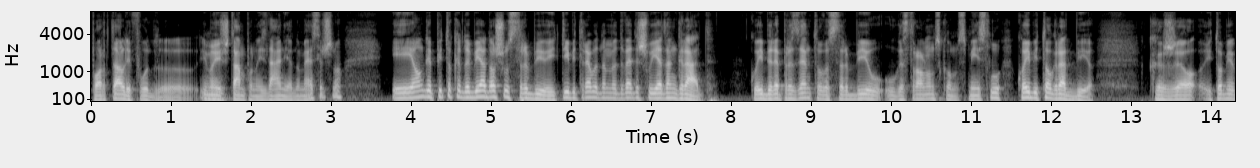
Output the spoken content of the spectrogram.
portal i food, uh, imaju štampano izdanje jednomesečno, I on ga je pitao kada bi ja došao u Srbiju i ti bi trebao da me odvedeš u jedan grad koji bi reprezentovao Srbiju u gastronomskom smislu, koji bi to grad bio? Kaže, o, i to mi, je,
